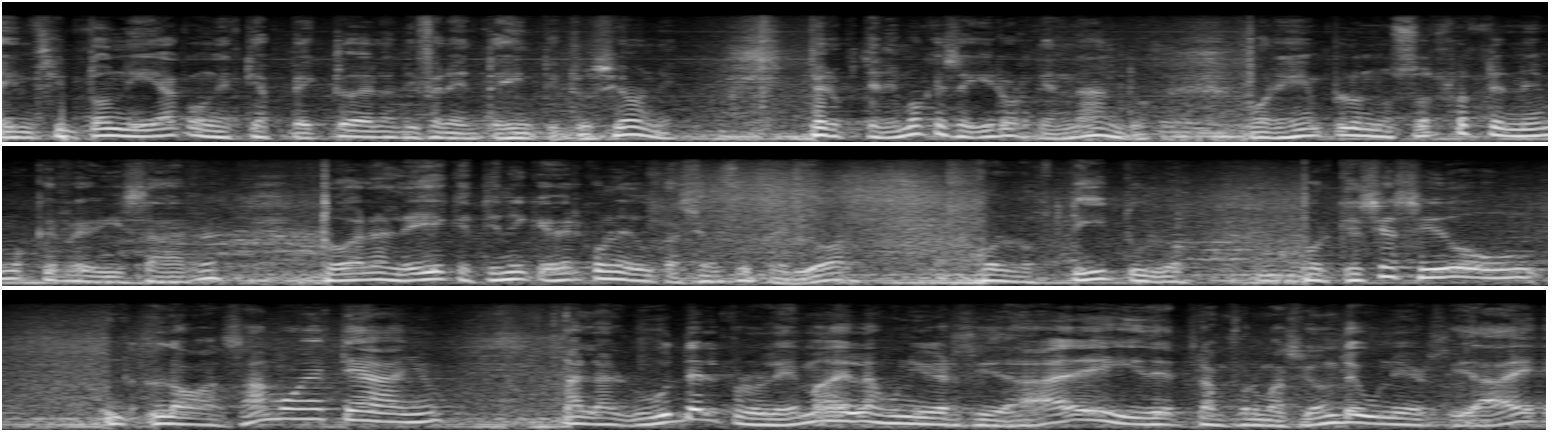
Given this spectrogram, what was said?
en sintonía con este aspecto de las diferentes instituciones. Pero tenemos que seguir ordenando. Por ejemplo, nosotros tenemos que revisar todas las leyes que tienen que ver con la educación superior, con los títulos, porque ese ha sido un, lo avanzamos este año a la luz del problema de las universidades y de transformación de universidades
